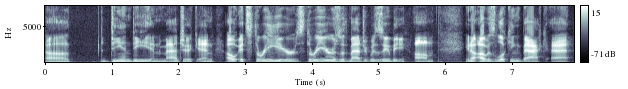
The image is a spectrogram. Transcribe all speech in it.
uh, D and D and Magic and oh, it's three years, three years with Magic with Zuby. Um, you know, I was looking back at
